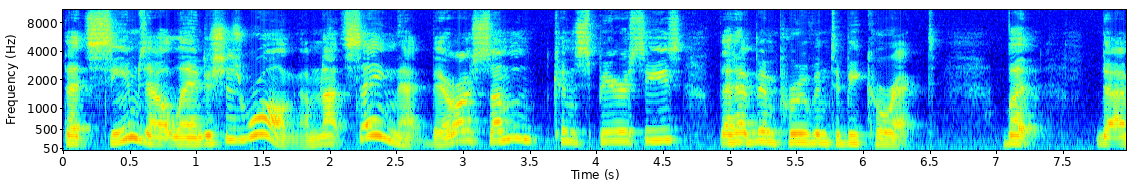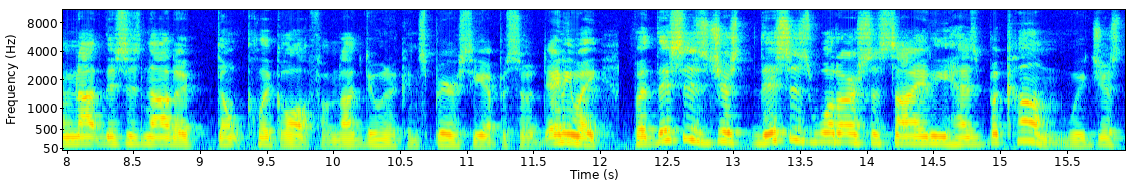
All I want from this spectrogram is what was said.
that seems outlandish is wrong. I'm not saying that. There are some conspiracies that have been proven to be correct. But I'm not this is not a don't click off. I'm not doing a conspiracy episode. Anyway, but this is just this is what our society has become. We just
